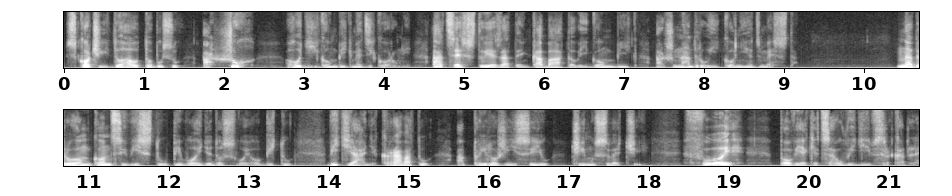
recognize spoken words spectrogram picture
Skočí do autobusu a šuch hodí gombík medzi koruny a cestuje za ten kabátový gombík až na druhý koniec mesta. Na druhom konci vystúpi, vojde do svojho bytu, vyťahne kravatu a priloží si ju, či mu svedčí. Fuj, povie, keď sa uvidí v zrkadle.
